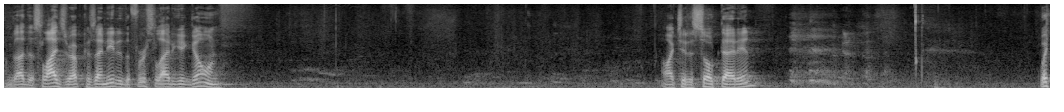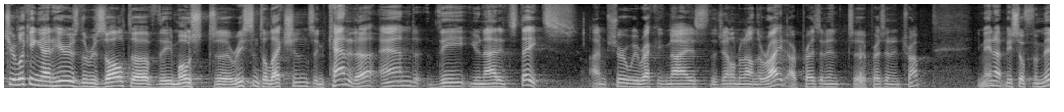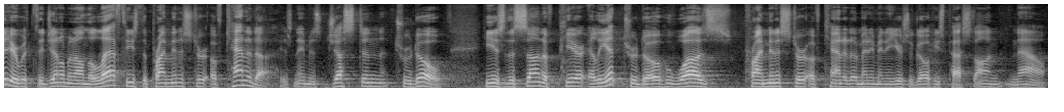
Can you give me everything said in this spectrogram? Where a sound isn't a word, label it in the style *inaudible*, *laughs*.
I'm glad the slides are up because I needed the first slide to get going. I want you to soak that in. What you're looking at here is the result of the most uh, recent elections in Canada and the United States. I'm sure we recognize the gentleman on the right, our President, uh, President Trump. You may not be so familiar with the gentleman on the left. He's the Prime Minister of Canada. His name is Justin Trudeau. He is the son of Pierre Elliott Trudeau, who was Prime Minister of Canada many, many years ago. He's passed on now.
